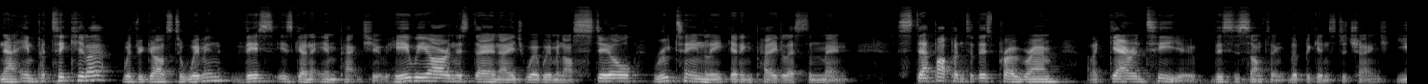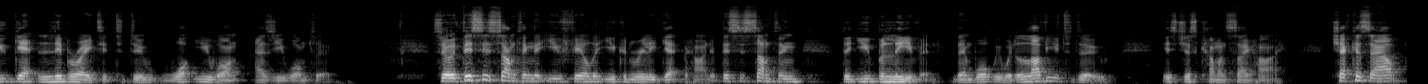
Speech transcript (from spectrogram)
now, in particular, with regards to women, this is going to impact you. Here we are in this day and age where women are still routinely getting paid less than men. Step up into this program, and I guarantee you this is something that begins to change. You get liberated to do what you want as you want it. So, if this is something that you feel that you can really get behind, if this is something that you believe in, then what we would love you to do is just come and say hi. Check us out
